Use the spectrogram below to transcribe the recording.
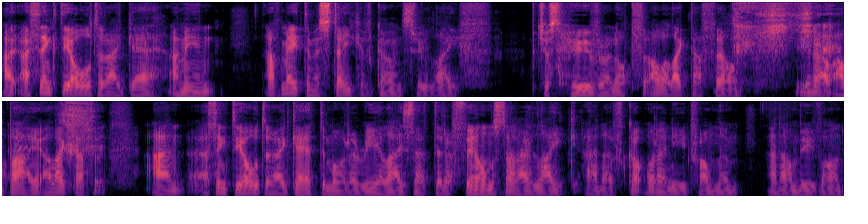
I, I think the older I get, I mean, I've made the mistake of going through life just hoovering up. Oh, I like that film. You know, I'll buy. I like that. And I think the older I get, the more I realize that there are films that I like and I've got what I need from them and I'll move on.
